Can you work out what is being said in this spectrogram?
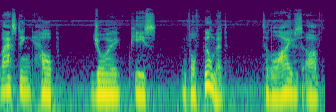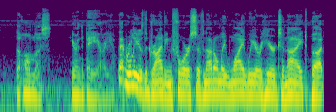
lasting help, joy, peace, and fulfillment to the lives of the homeless here in the Bay Area. That really is the driving force of not only why we are here tonight, but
